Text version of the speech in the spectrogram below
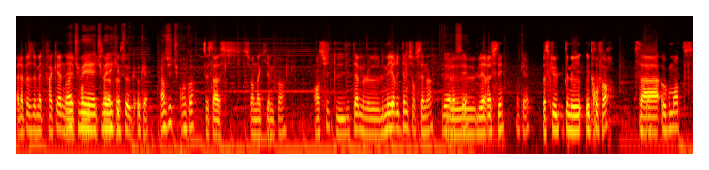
à la place de mettre Kraken. Ouais, tu mets, tu mets l'Eclipse, ok. Ensuite, tu prends quoi? C'est ça, si on a qui aime pas. Ensuite, l'item, le, meilleur item sur Senna, le, RFC. Le RFC. Ok. Parce que l'item est, trop fort. Ça augmente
